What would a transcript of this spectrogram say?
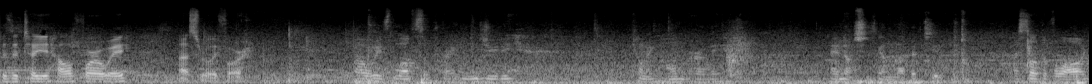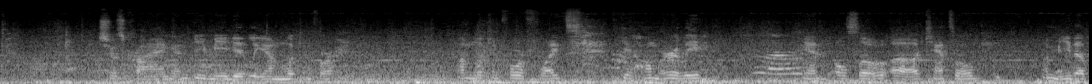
Does it tell you how far away? That's really far. I always love surprising Judy. Coming home early. I know she's gonna love it too. I saw the vlog. She was crying and immediately I'm looking for I'm looking for flights to get home early and also uh, canceled a meetup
